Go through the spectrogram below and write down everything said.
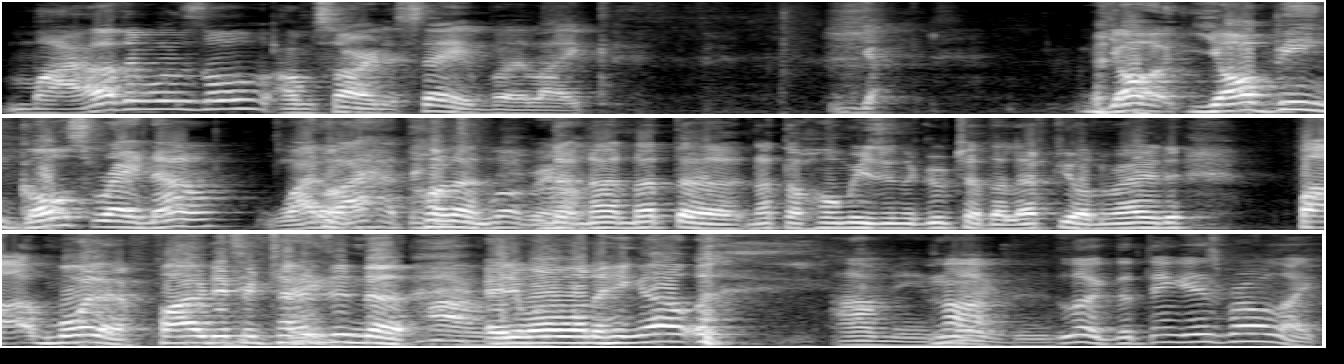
My other ones though, I'm sorry to say, but like, y- y'all, y'all being ghosts right now. Why do I have to Hold hit on, you up right no, now? not not the not the homies in the group chat that left you on the right. Five, more than five different times in the. Anyone want to hang out? I mean, No, look, look, the thing is, bro, like,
